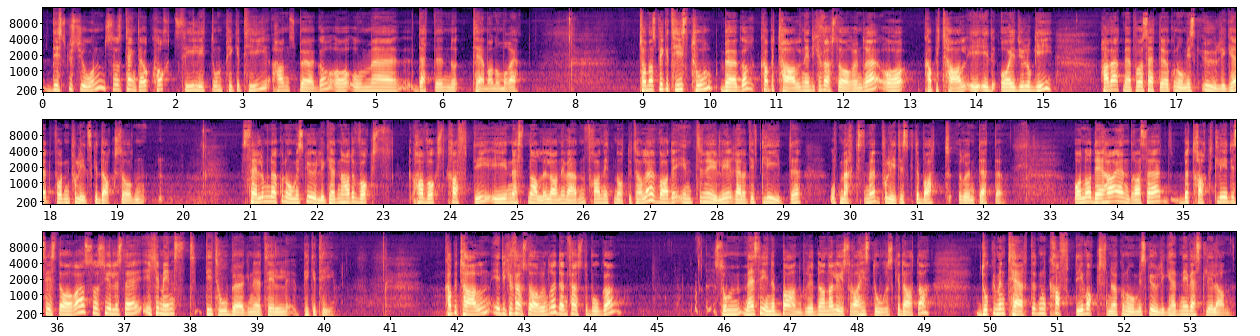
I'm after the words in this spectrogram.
diskusjonen, så tenkte jeg å kort si litt om Piketty, hans bøker, og om eh, dette temanummeret. Thomas Pikettys to bøker, 'Kapitalen i det 21. århundre' og 'Kapital og ideologi', har vært med på å sette økonomisk ulikhet på den politiske dagsorden. Selv om den økonomiske ulikheten vokst, har vokst kraftig i nesten alle land i verden fra 1980-tallet, var det inntil nylig relativt lite oppmerksomhet, politisk debatt, rundt dette. Og når det har endra seg betraktelig de siste åra, så skyldes det ikke minst de to bøkene til Piketty. 'Kapitalen i det 21. århundre', den første boka, som med sine banebrytende analyser av historiske data dokumenterte den kraftig voksende økonomiske ulikheten i vestlige land.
